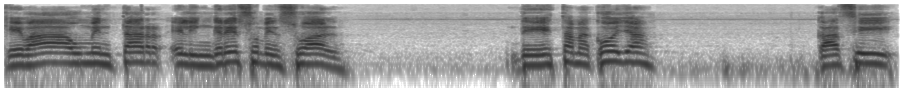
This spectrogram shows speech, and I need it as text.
que va a aumentar el ingreso mensual de esta macoya casi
